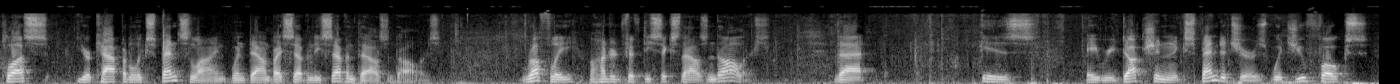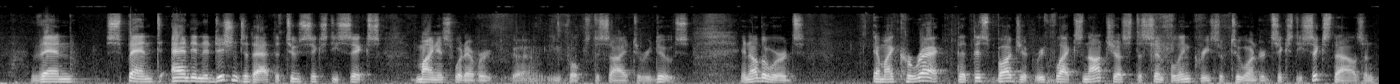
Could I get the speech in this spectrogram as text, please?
Plus, your capital expense line went down by $77,000. Roughly $156,000. That is a reduction in expenditures, which you folks then spent, and in addition to that, the 266 minus whatever uh, you folks decide to reduce. In other words, am I correct that this budget reflects not just a simple increase of 266,000,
